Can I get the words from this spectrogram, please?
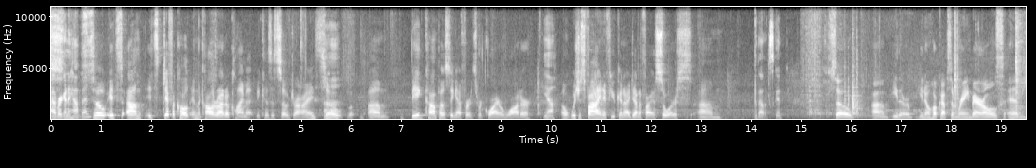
ever going to happen? So it's um, it's difficult in the Colorado climate because it's so dry. So Uh-huh. um, big composting efforts require water, Yeah, uh, which is fine if you can identify a source. Um, that looks good. So um, either you know hook up some rain barrels and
